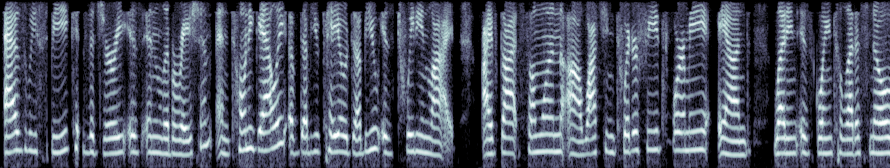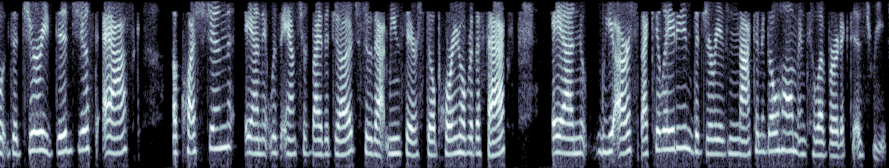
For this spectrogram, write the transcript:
As we speak, the jury is in liberation, and Tony Galli of WKOW is tweeting live. I've got someone uh, watching Twitter feeds for me, and letting is going to let us know the jury did just ask a question, and it was answered by the judge. So that means they're still poring over the facts, and we are speculating the jury is not going to go home until a verdict is reached.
